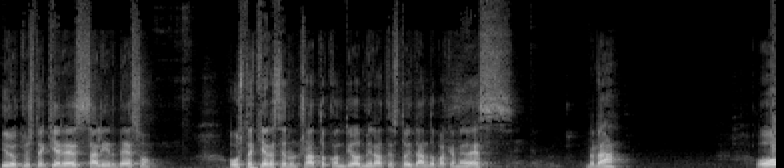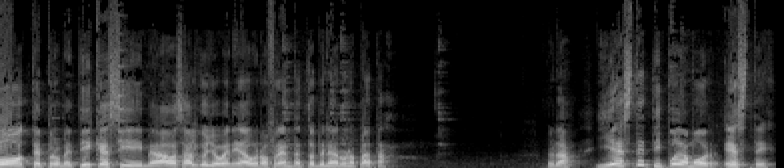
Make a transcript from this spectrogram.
y lo que usted quiere es salir de eso, o usted quiere hacer un trato con Dios, mira, te estoy dando para que me des, ¿verdad? O te prometí que si me dabas algo yo venía a dar una ofrenda, entonces venía a dar una plata. ¿Verdad? Y este tipo de amor, este,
